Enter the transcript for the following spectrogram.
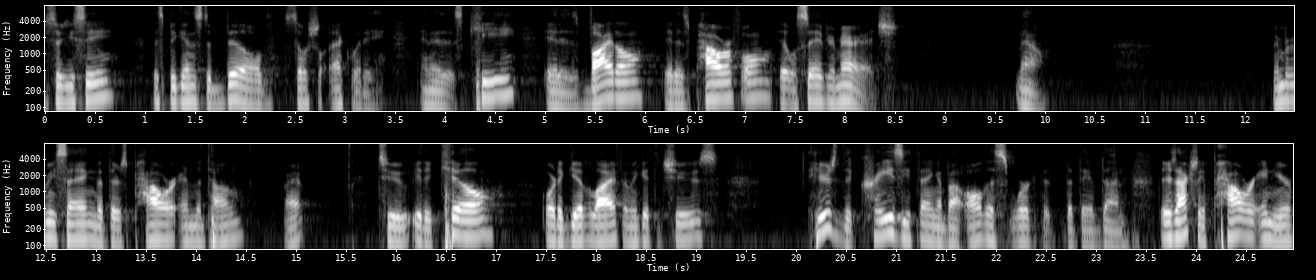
So you see, this begins to build social equity. And it is key, it is vital, it is powerful, it will save your marriage. Now, remember me saying that there's power in the tongue, right? To either kill or to give life, and we get to choose here's the crazy thing about all this work that, that they have done there's actually power in your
